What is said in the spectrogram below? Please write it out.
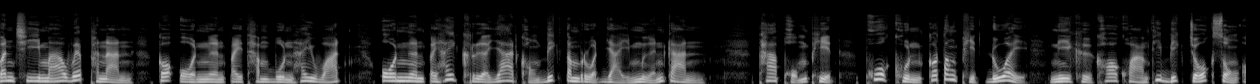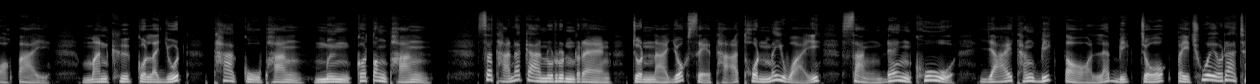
บัญชีม้าเว็บพนัน ก็โอนเงินไปทำบุญให้วัด โอนเงินไปให้เครือญาติของบิ๊กตำรวจใหญ่เหมือนกัน ถ้าผมผิด พวกคุณก็ต้องผิดด้วย นี่คือข้อความที่บิ๊กโจ๊กส่งออกไป มันคือกลยุทธ์ ถ้ากูพัง มึงก็ต้องพัง สถานการณ์รุนแรงจนนายกเศรษฐาทนไม่ไหว สั่งเด้งคู่ ย้ายทั้งบิ๊กต่อและบิ๊กโจ๊กไปช่วยราช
